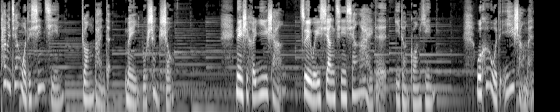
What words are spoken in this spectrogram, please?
他们将我的心情装扮得美不胜收。那是和衣裳最为相亲相爱的一段光阴。我和我的衣裳们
